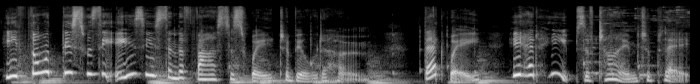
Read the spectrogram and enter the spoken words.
He thought this was the easiest and the fastest way to build a home. That way, he had heaps of time to play.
